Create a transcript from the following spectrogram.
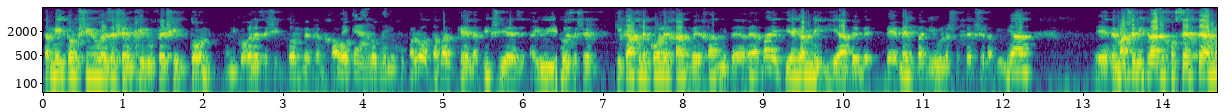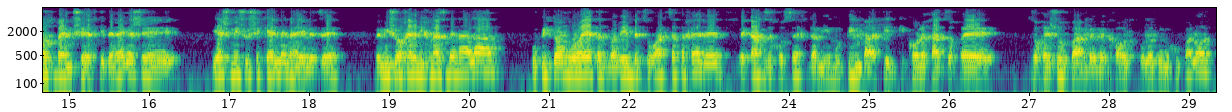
תמיד טוב שיהיו איזה שהם חילופי שלטון, אני קורא לזה שלטון במרכאות כפולות ומכופלות, אבל כן, עדיף שיהיו איזה שהם, כי כך לכל אחד ואחד מדיירי הבית תהיה גם נגיעה באמת בניהול השוטף של הבניין, אה, ומה שנקרא זה חוסך טענות בהמשך, כי ברגע שיש מישהו שכן מנהל את זה, ומישהו אחר נכנס בנעליו, הוא פתאום רואה את הדברים בצורה קצת אחרת, וכך זה חוסך גם עימותים בעתיד, כי כל אחד זוכה זוכה שוב פעם במרכאות כפולות ומכופלות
